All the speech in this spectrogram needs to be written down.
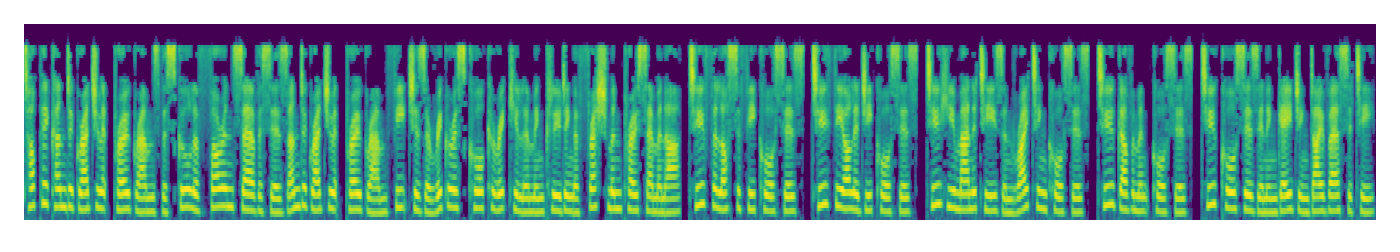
Topic undergraduate programs The School of Foreign Services undergraduate program features a rigorous core curriculum including a freshman proseminar, two philosophy courses, two theology courses, two humanities and writing courses, two government courses, two courses in engaging diversity,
